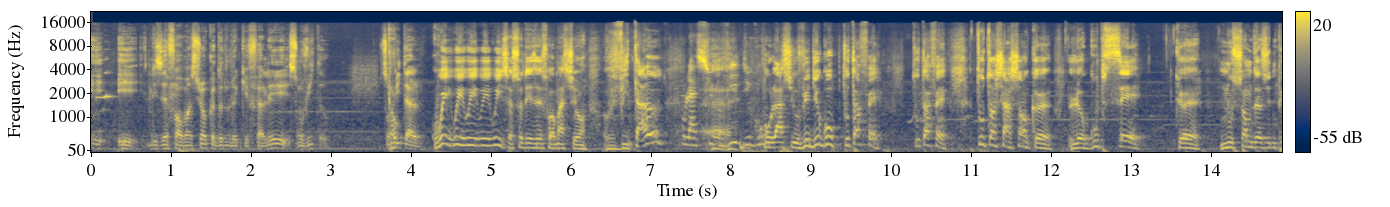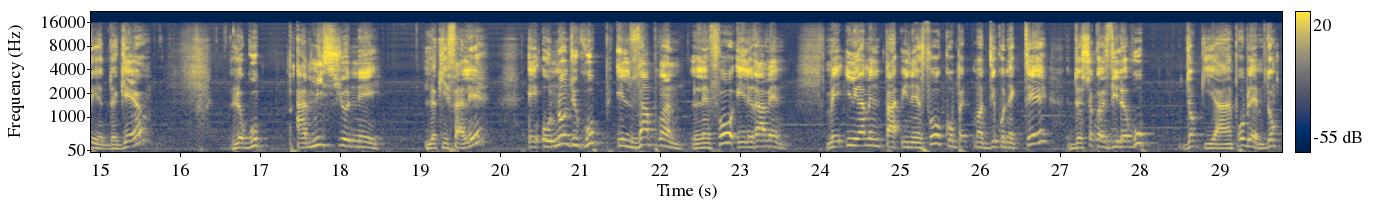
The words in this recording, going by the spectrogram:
Et, et les informations que donne le Képhalé sont vitales. Sont vitales. Oui, oui, oui, oui, oui, ce sont des informations vitales Pour la survie du groupe. pour la survie du groupe, tout à fait. Tout à fait. Tout en sachant que le groupe sait que nous sommes dans une période de guerre, le groupe a missionné le qu'il fallait, et au nom du groupe, il va prendre l'info et il ramène. Mais il ne ramène pas une info complètement déconnectée de ce que vit le groupe. Donc il y a un problème. Donc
